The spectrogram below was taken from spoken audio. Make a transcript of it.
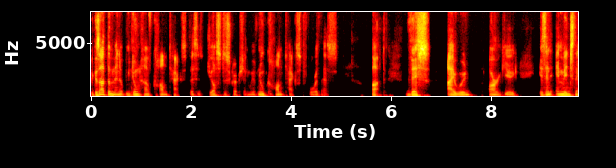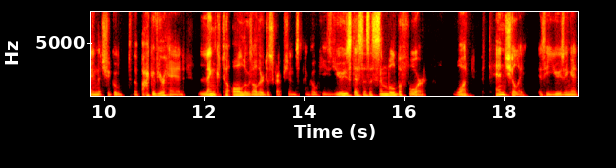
Because at the minute, we don't have context. This is just description. We have no context for this. But this, I would argue, is an image then that should go to the back of your head, link to all those other descriptions, and go, he's used this as a symbol before. What potentially is he using it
